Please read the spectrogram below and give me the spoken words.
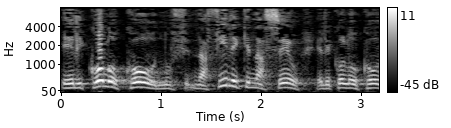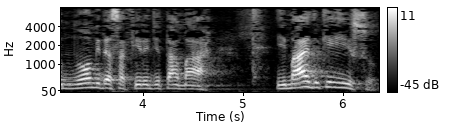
ele colocou, no, na filha que nasceu, ele colocou o nome dessa filha de Tamar. E mais do que isso,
